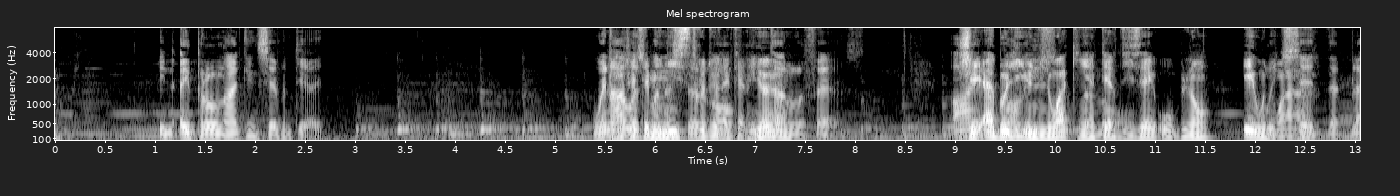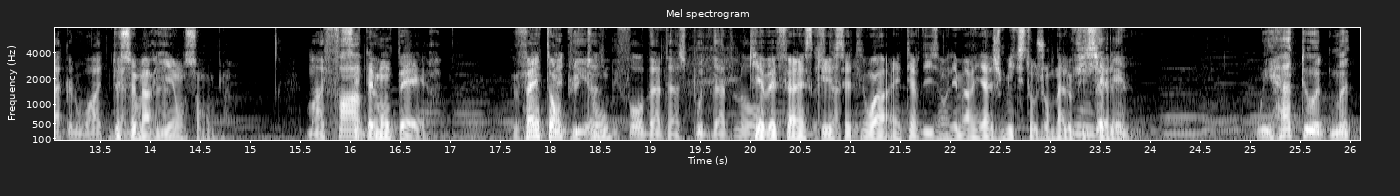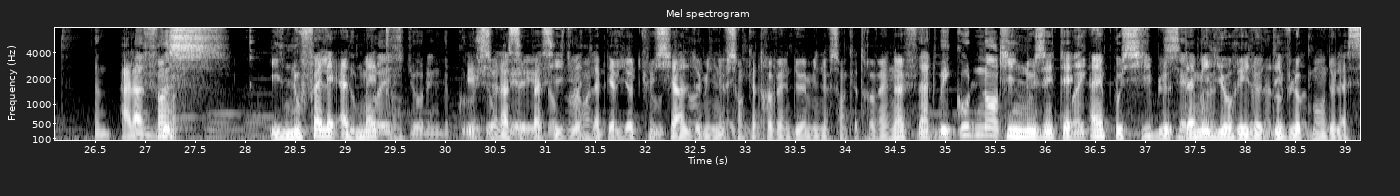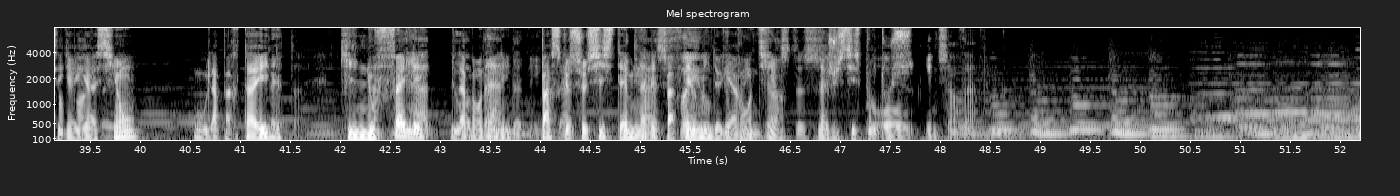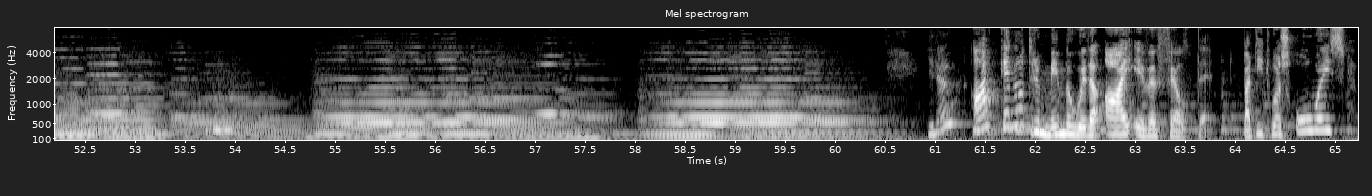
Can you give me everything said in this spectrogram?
Quand j'étais ministre de l'Intérieur, j'ai aboli une loi qui interdisait aux Blancs et aux Noirs de se marier ensemble. C'était mon père, 20 ans plus tôt, qui avait fait inscrire cette loi interdisant les mariages mixtes au journal officiel. À la fin, il nous fallait admettre, et cela s'est passé durant la période cruciale de 1982 à 1989, qu'il nous était impossible d'améliorer le développement de la ségrégation ou l'apartheid, qu'il nous fallait l'abandonner, parce que ce système n'avait pas permis de garantir la justice pour tous.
